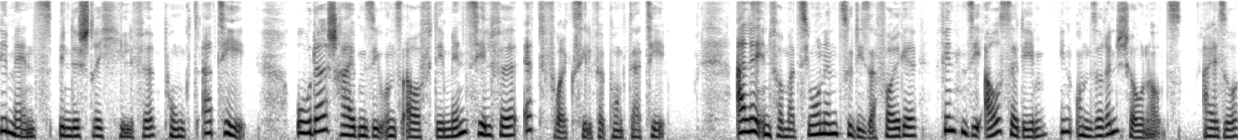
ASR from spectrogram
demenz-hilfe.at oder schreiben Sie uns auf demenzhilfe.volkshilfe.at. Alle Informationen zu dieser Folge finden Sie außerdem in unseren Show Notes, also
